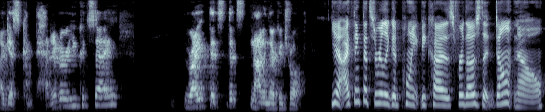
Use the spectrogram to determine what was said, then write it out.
I guess, competitor, you could say, right? That's that's not in their control. Yeah, I think that's a really good point because for those that don't know,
